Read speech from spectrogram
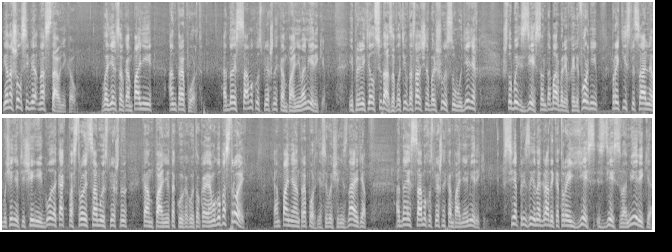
я нашел себе наставников, владельцев компании «Антропорт», одной из самых успешных компаний в Америке, и прилетел сюда, заплатив достаточно большую сумму денег, чтобы здесь, в Санта-Барбаре, в Калифорнии, пройти специальное обучение в течение года, как построить самую успешную компанию, такую, какую только я могу построить. Компания «Антропорт», если вы еще не знаете, одна из самых успешных компаний Америки. Все призы и награды, которые есть здесь, в Америке,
